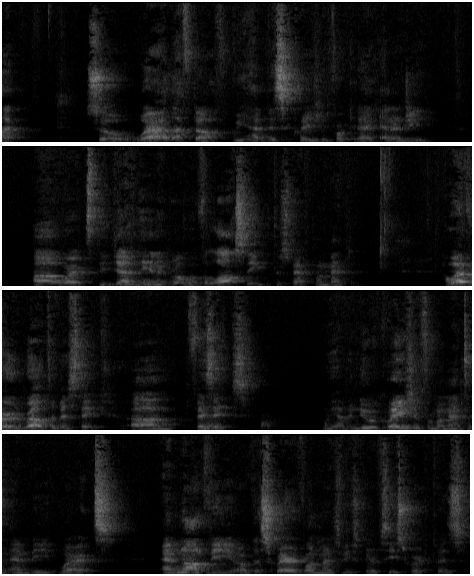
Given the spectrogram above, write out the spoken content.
Hi. So where I left off, we had this equation for kinetic energy, uh, where it's the definite integral of velocity with respect to momentum. However, in relativistic um, physics, we have a new equation for momentum mv, where it's m naught v over the square root of 1 minus v squared of c squared, because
